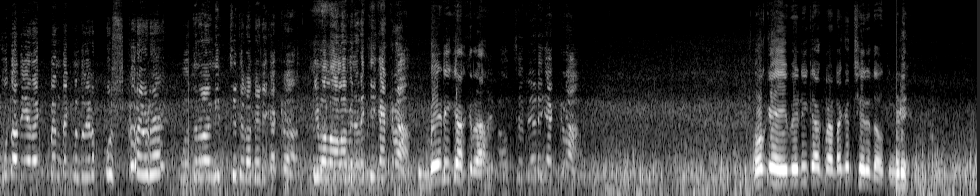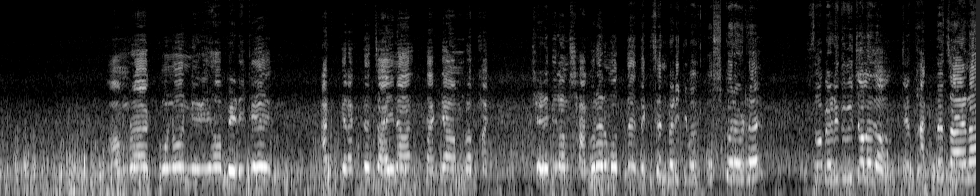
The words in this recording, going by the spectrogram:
গুঁতা দিয়ে দেখবেন দেখবেন তো এটা পুশ করে ওঠে। ওদের নিচ্ছে এটা বেডি কাঁকড়া। কি বলো আলামিন এটা কি কাঁকড়া? বেডি কাঁকড়া। এটা হচ্ছে বেডি কাঁকড়া। ওকে এই বেডি কাঁকড়াটাকে ছেড়ে দাও তুমি। আমরা কোনো নিরীহ বেডিকে আটকে রাখতে চাই না তাকে আমরা থাক ছেড়ে দিলাম সাগরের মধ্যে। দেখছেন বেডি কীভাবে পোষ করে ওঠে? সো বেডি তুমি চলে যাও। যে থাকতে চায় না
